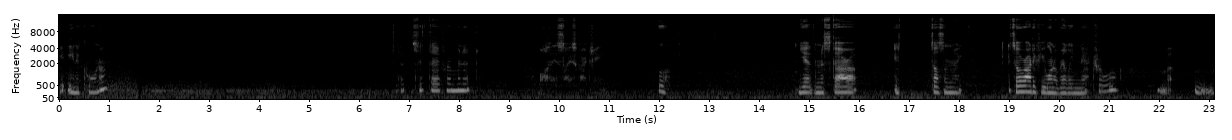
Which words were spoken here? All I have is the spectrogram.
your inner corner. Let it sit there for a minute. Oh, they're so scratchy. Ugh. Yeah, the mascara, it doesn't make, it's alright if you want a really natural look, but, mm.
